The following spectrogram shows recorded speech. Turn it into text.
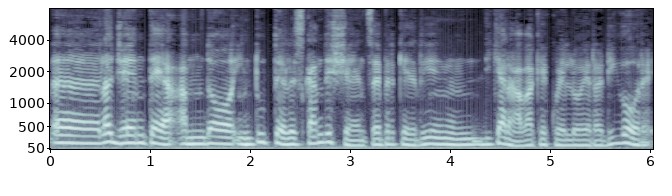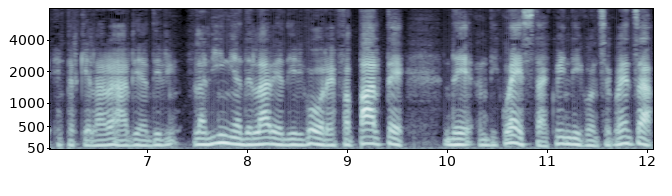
eh, la gente andò in tutte le scandescenze perché ri- dichiarava che quello era rigore, perché la, di, la linea dell'area di rigore fa parte de, di questa, quindi di conseguenza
